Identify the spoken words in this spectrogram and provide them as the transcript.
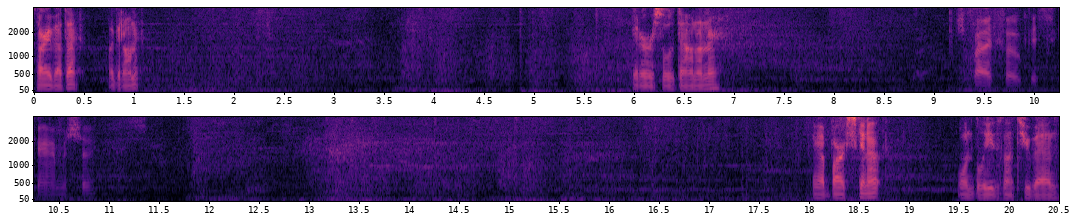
Sorry about that. I'll get on it. Get Ursula's down on her. Should probably focus skirmisher. I got bark skin up. One bleed's not too bad.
